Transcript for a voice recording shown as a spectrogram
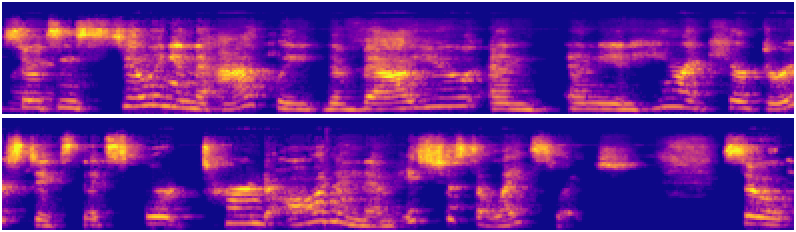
So it's instilling in the athlete the value and, and the inherent characteristics that sport turned on in them. It's just a light switch. So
